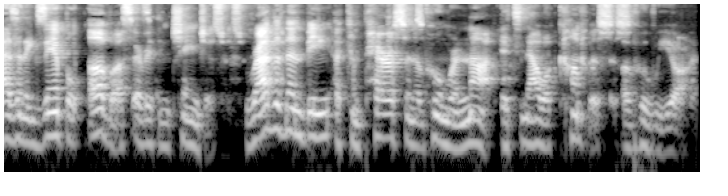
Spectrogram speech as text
as an example of us, everything changes. Rather than being a comparison of whom we're not, it's now a compass of who we are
